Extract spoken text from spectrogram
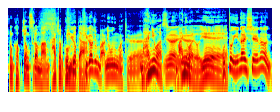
좀 걱정스러운 마음 가져봅니다. 비가, 비가 좀 많이 오는 것 같아. 많이 왔어요. 많이 와요. 예. 보통 이 날씨에는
